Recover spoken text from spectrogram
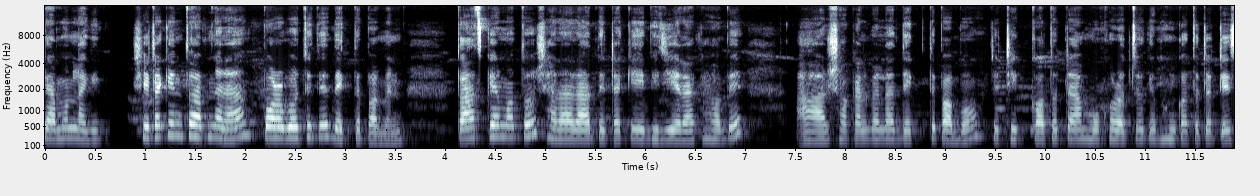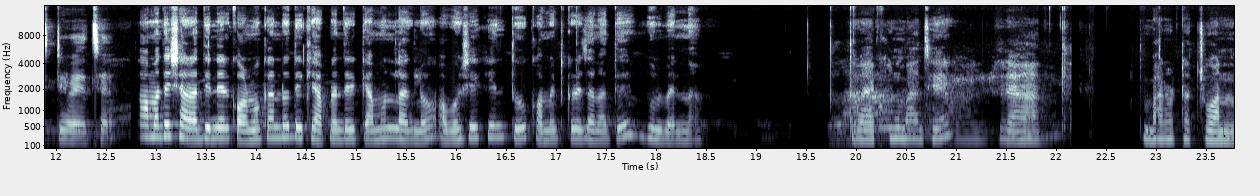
কেমন লাগে সেটা কিন্তু আপনারা পরবর্তীতে দেখতে পাবেন। তো আজকের মতো সারা রাত এটাকে ভিজিয়ে রাখা হবে। আর সকালবেলা দেখতে পাবো যে ঠিক কতটা মুখরোচক এবং কতটা টেস্টি হয়েছে। তো আমাদের সারাদিনের কর্মকাণ্ড দেখে আপনাদের কেমন লাগল অবশ্যই কিন্তু কমেন্ট করে জানাতে ভুলবেন না। তো এখন বাজে রাত বারোটা চুয়ান্ন।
